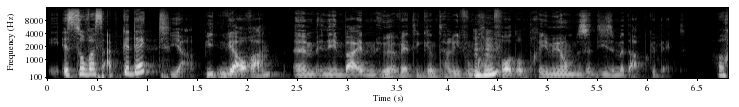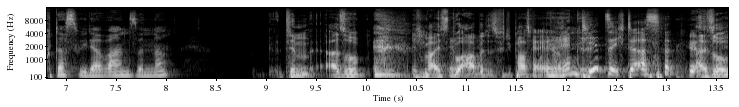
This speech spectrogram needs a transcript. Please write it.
Ist sowas abgedeckt? Ja, bieten wir auch an. Ähm, in den beiden höherwertigen Tarifen, mhm. Komfort und Premium, sind diese mit abgedeckt. Auch das wieder Wahnsinn, ne? Tim, also ich weiß, du arbeitest für die Passportkarte. Rentiert okay? sich das? Also,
